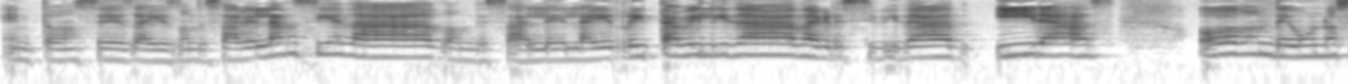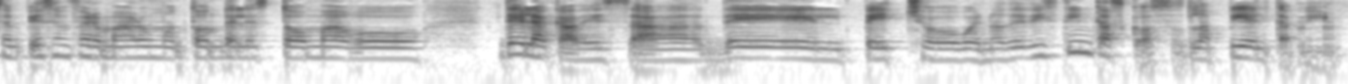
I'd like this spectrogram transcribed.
Entonces ahí es donde sale la ansiedad, donde sale la irritabilidad, agresividad, iras, o donde uno se empieza a enfermar un montón del estómago, de la cabeza, del pecho, bueno, de distintas cosas, la piel también.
